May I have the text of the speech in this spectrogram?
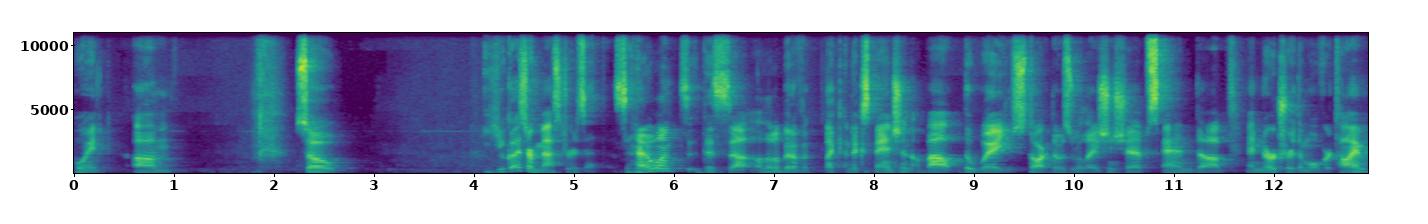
point. Um, so you guys are masters at this, and I want this uh, a little bit of a, like an expansion about the way you start those relationships and uh, and nurture them over time,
